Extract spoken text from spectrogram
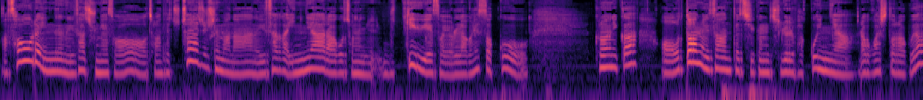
아, 서울에 있는 의사 중에서 저한테 추천해 주실 만한 의사가 있냐라고 저는 묻기 위해서 연락을 했었고 그러니까 어, 떤 의사한테 지금 진료를 받고 있냐라고 하시더라고요.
